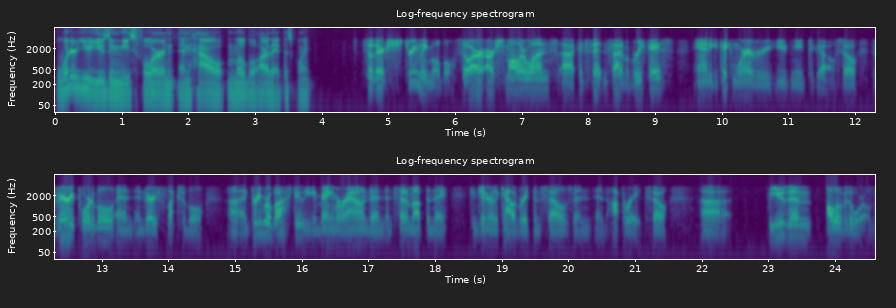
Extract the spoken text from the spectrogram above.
What are you using these for, and, and how mobile are they at this point? So they're extremely mobile. So our, our smaller ones uh, could fit inside of a briefcase, and you could take them wherever you'd need to go. So very portable and, and very flexible uh, and pretty robust too. You can bang them around and, and set them up, and they can generally calibrate themselves and, and operate. So uh, we use them all over the world.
